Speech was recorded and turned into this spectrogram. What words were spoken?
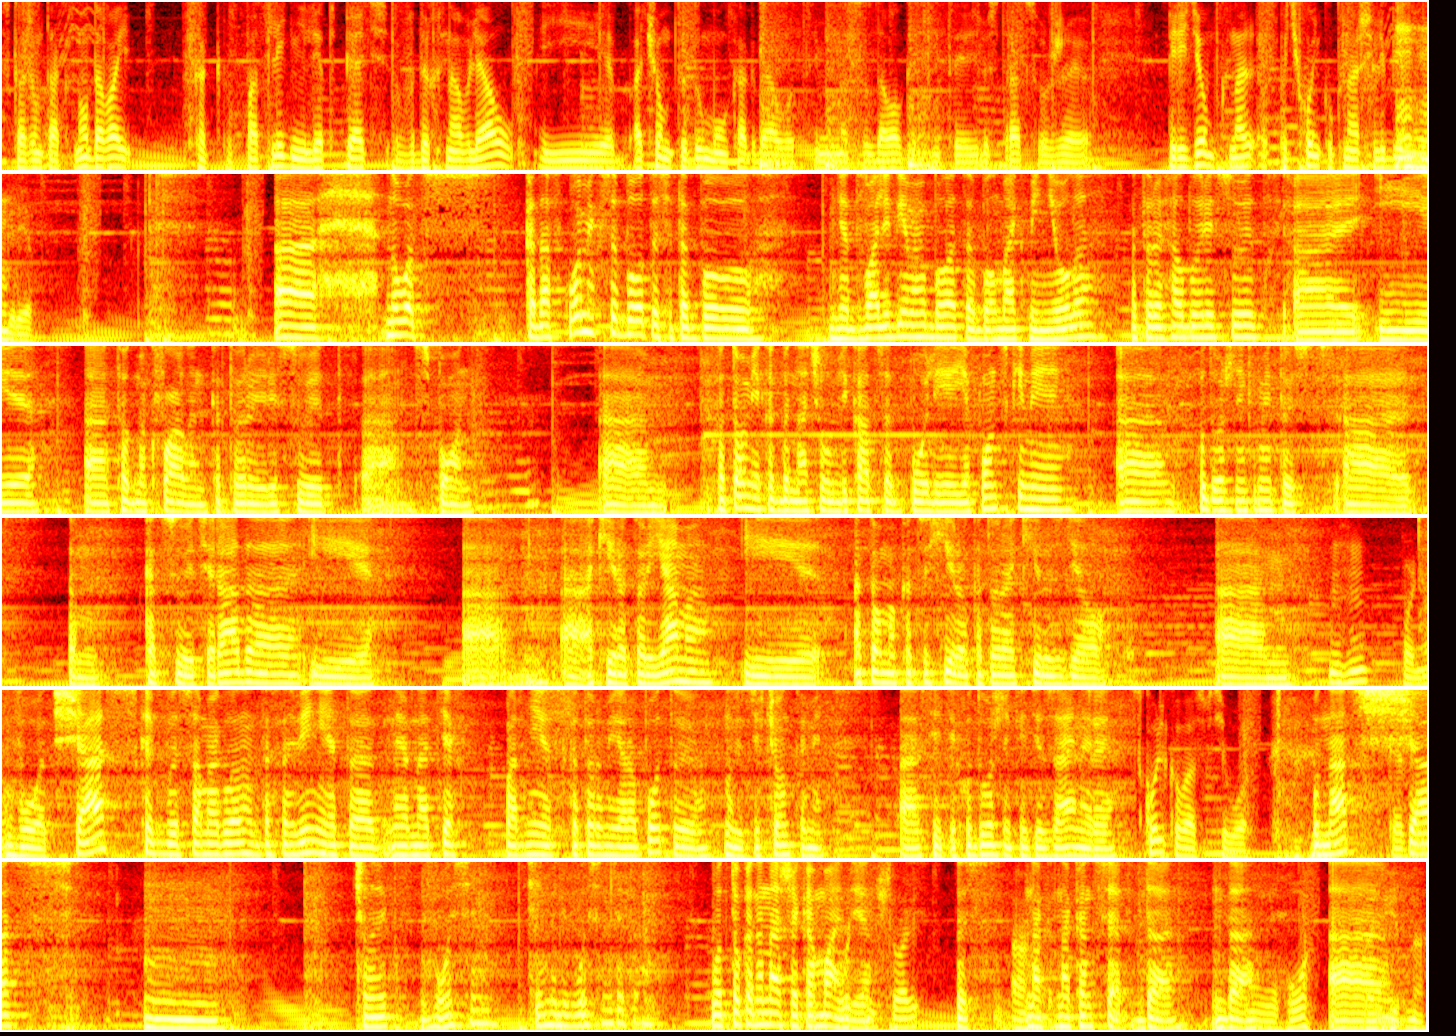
скажем так, ну давай, как последние лет пять вдохновлял и о чем ты думал, когда вот именно создавал какие-то иллюстрации уже? Перейдем к на- потихоньку к нашей любимой Мгм. игре. А, ну вот, когда в комиксе был, то есть это был... У меня два любимых было. Это был Майк Миньола, который Hellboy рисует, а, и а, Тодд Макфарлен, который рисует а, Spawn. А, потом я как бы начал увлекаться более японскими а, художниками, то есть а, там Кацуя Тирада и а, а, Акира Торияма и Атома Кацухиро, который Акиру сделал. Ам, Мгм, понял. вот. Сейчас, как бы, самое главное вдохновение это, наверное, от тех парней, с которыми я работаю, ну, и с девчонками, а, все эти художники, дизайнеры. Сколько вас всего? У нас сейчас человек 8, 7 или 8 где-то. Вот только на нашей команде. Человек. То есть Ага. на, на концепт, да, да. Ого, А, солидно.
